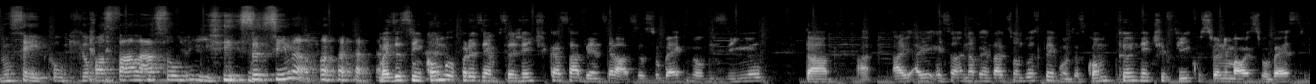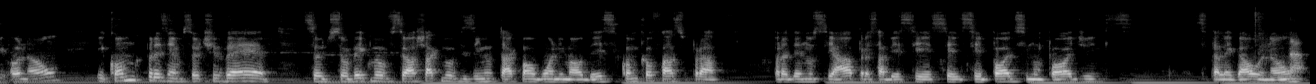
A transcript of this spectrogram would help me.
não sei o que, eu posso falar sobre isso, assim, não. Mas assim, como, por exemplo, se a gente ficar sabendo, sei lá, se eu souber que meu vizinho tá. Aí, aí, na verdade, são duas perguntas. Como que eu identifico se o animal é silvestre ou não? E como por exemplo, se eu tiver. Se eu, se eu ver que meu, se eu achar que meu vizinho tá com algum animal desse, como que eu faço para para denunciar, para saber se, se, se pode, se não pode, se tá legal ou não? Tá.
